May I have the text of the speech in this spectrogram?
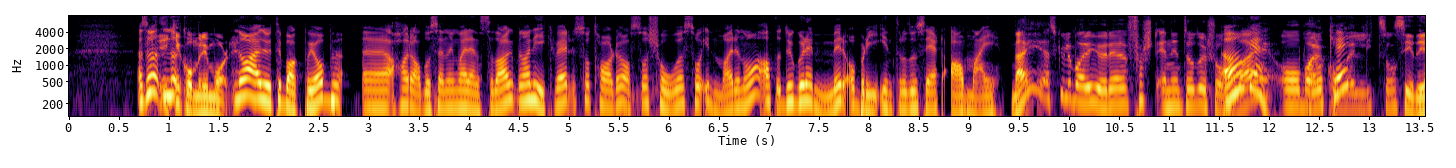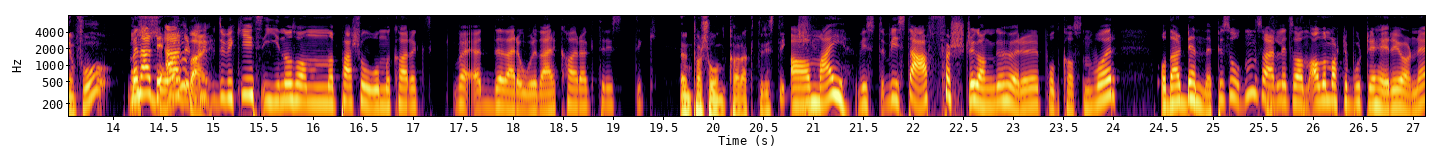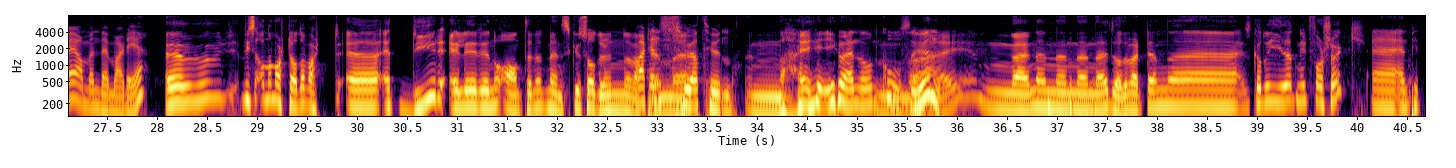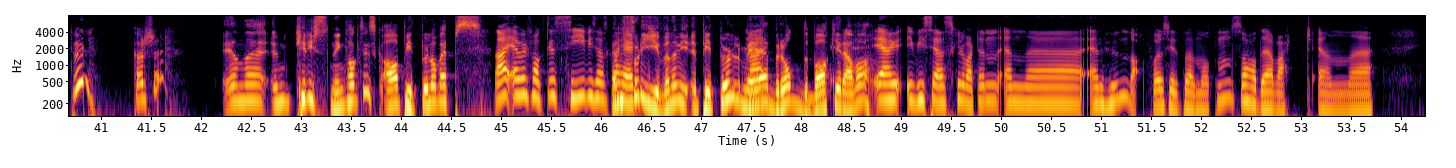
Altså, ikke kommer i mål. nå er du tilbake på jobb, uh, har radiosending hver eneste dag, men allikevel så tar du altså showet så innmari nå at du glemmer å bli introdusert av meg. Nei, jeg skulle bare gjøre først en introduksjon Ah, av deg, og bare okay. komme litt sånn sideinfo. Men er det, så er, er du, du vil ikke gi noe sånn personkarakter... Det der ordet der, karakteristikk En personkarakteristikk. av meg? Hvis, hvis det er første gang du hører podkasten vår, og det er denne episoden, så er det litt sånn Anne Marte borti høyre hjørne, ja, men hvem er det? Uh, hvis Anne Marte hadde vært uh, et dyr eller noe annet enn et menneske, så hadde hun vært, Vært en en søt hund. Nei. Jo, en sånn kosehund. Nei, nei, nei, nei, nei, nei. Du hadde vært en uh, Skal du gi det et nytt forsøk? Eh, en pitbull, kanskje? En, eh, en krysning, faktisk, av pitbull og veps. Nei, jeg vil faktisk si, hvis jeg skal En helt flyvende pitbull med Nei. brodd bak i ræva. Hvis jeg skulle vært en, en, eh, en hund, da, for å si det på den måten, så hadde jeg vært en, eh,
